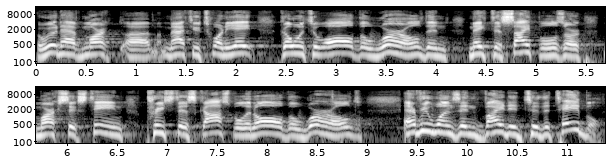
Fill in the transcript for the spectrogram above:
We wouldn't have Mark, uh, Matthew 28 go into all the world and make disciples, or Mark 16 preach this gospel in all the world. Everyone's invited to the table.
